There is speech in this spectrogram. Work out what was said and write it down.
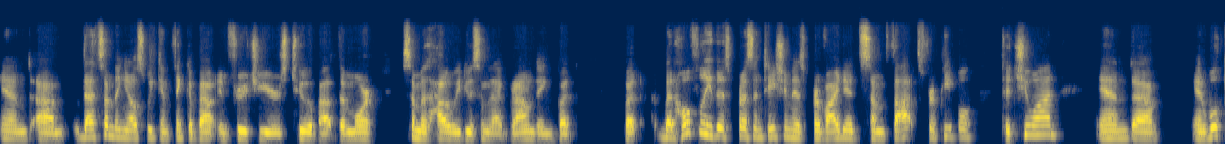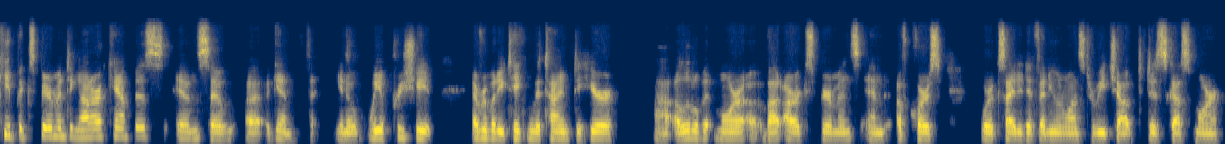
And um, that's something else we can think about in future years too about the more some of how we do some of that grounding but but but hopefully this presentation has provided some thoughts for people to chew on and uh, and we'll keep experimenting on our campus and so uh, again th- you know we appreciate everybody taking the time to hear uh, a little bit more about our experiments. And of course we're excited if anyone wants to reach out to discuss more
